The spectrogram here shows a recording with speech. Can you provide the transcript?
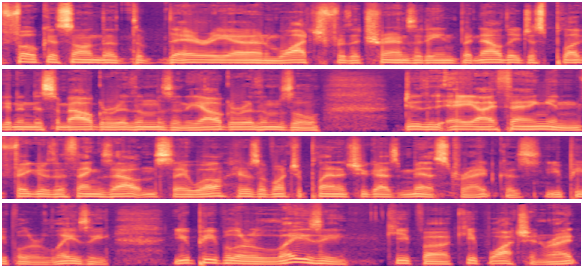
focus on the, the, the, area and watch for the transiting. But now they just plug it into some algorithms, and the algorithms will do the AI thing and figure the things out and say, well, here's a bunch of planets you guys missed, right? Because you people are lazy. You people are lazy keep uh, keep watching, right?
